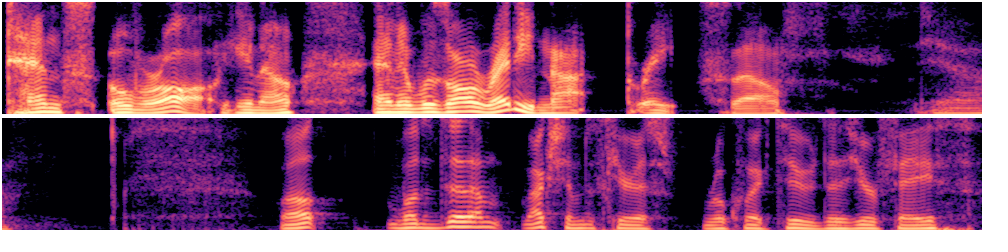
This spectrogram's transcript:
tense overall. You know, and it was already not great. So Yeah. Well, well, actually, I'm just curious, real quick too. Does your faith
